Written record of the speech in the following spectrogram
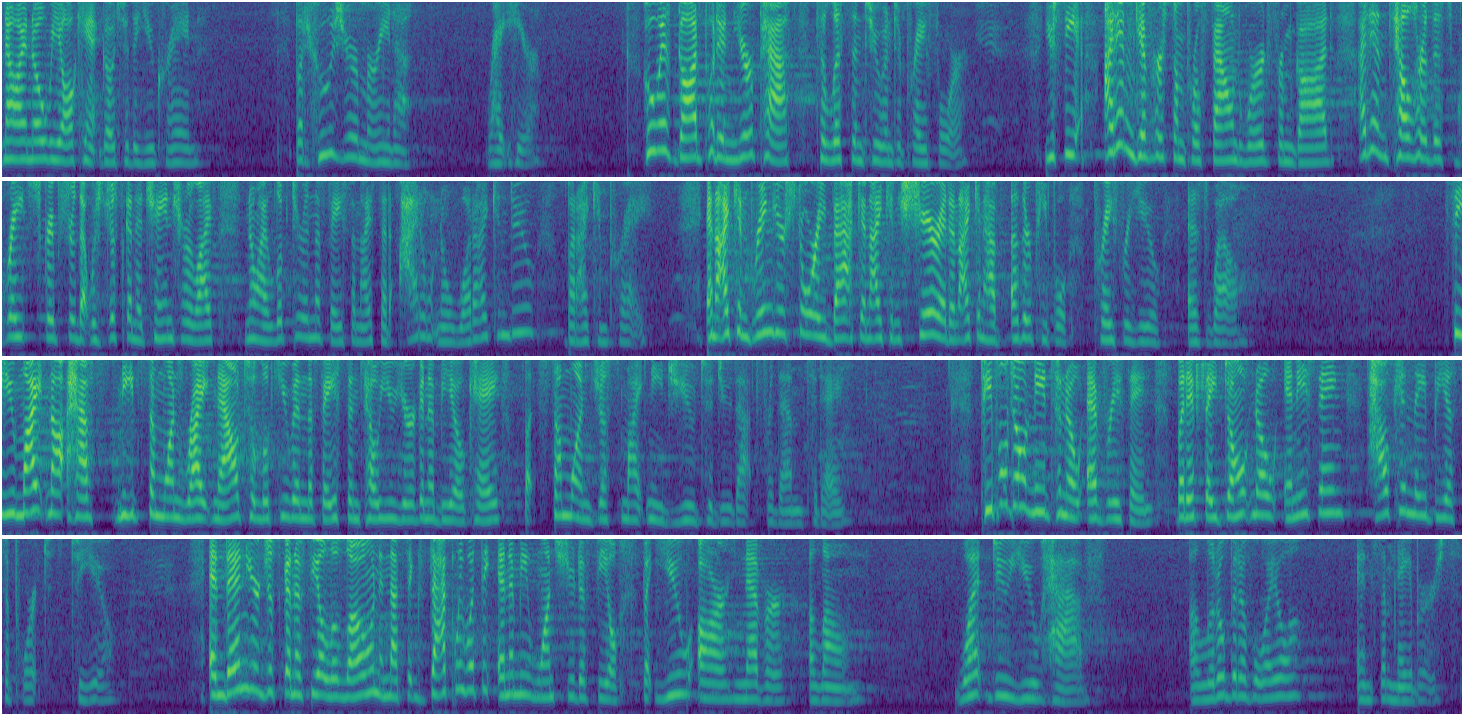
Now, I know we all can't go to the Ukraine, but who's your Marina right here? Who has God put in your path to listen to and to pray for? You see, I didn't give her some profound word from God. I didn't tell her this great scripture that was just going to change her life. No, I looked her in the face and I said, I don't know what I can do, but I can pray. And I can bring your story back and I can share it and I can have other people pray for you as well. See, you might not have need someone right now to look you in the face and tell you you're going to be okay, but someone just might need you to do that for them today. People don't need to know everything, but if they don't know anything, how can they be a support to you? And then you're just gonna feel alone, and that's exactly what the enemy wants you to feel, but you are never alone. What do you have? A little bit of oil and some neighbors.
